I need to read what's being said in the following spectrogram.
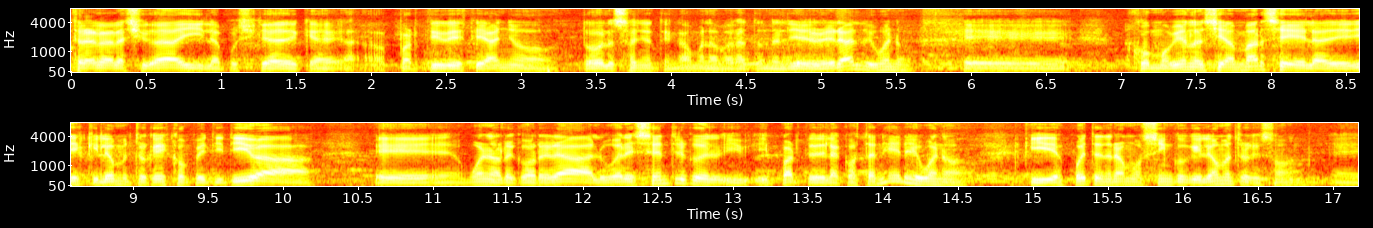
traerla a la ciudad y la posibilidad de que a partir de este año, todos los años tengamos la maratón del diario Heraldo. Y bueno, como bien lo decía Marce, la de 10 kilómetros que es competitiva, eh, bueno, recorrerá lugares céntricos y, parte de la costanera. Y bueno, y después tendremos 5 kilómetros que son eh,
